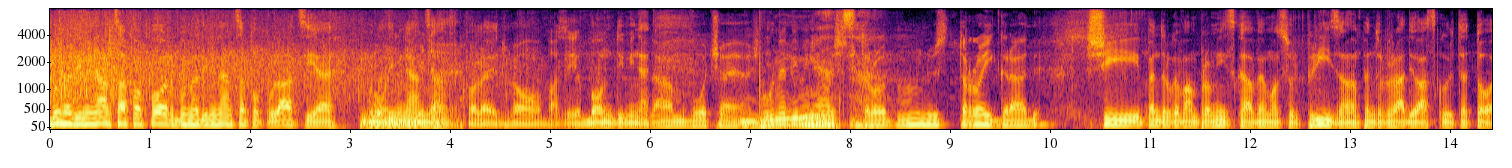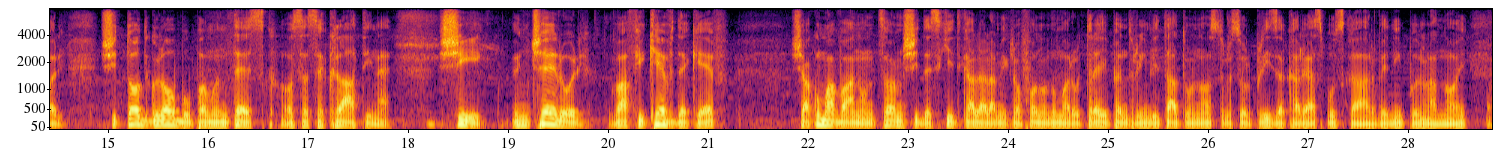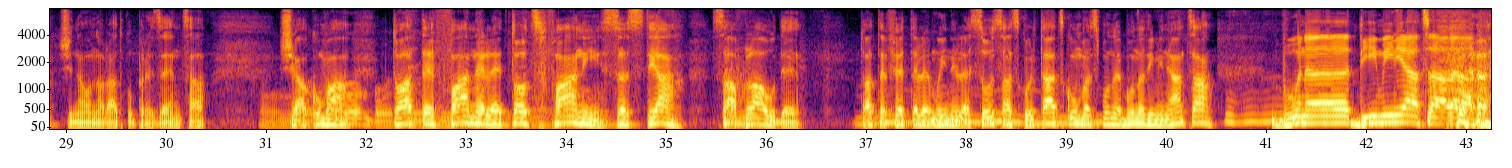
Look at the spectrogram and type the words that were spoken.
Bună dimineața, popor, bună dimineața, populație, bună Bun dimineața, dimine. colegi, oh, Bazil, bun dimine. Da, am vocea aia. știi, Bună de dimineața. Minus, tro, minus 3 grade. Și pentru că v-am promis că avem o surpriză pentru radioascultători și tot globul pământesc o să se clatine și în ceruri va fi chef de chef și acum vă anunțăm și deschid calea la microfonul numărul 3 pentru invitatul nostru surpriză care a spus că ar veni până la noi și ne-a onorat cu prezența. Și acum toate fanele, toți fanii să stea, să aplaude. Toate fetele mâinile sus, ascultați cum vă spune bună dimineața. Bună dimineața, Arad!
